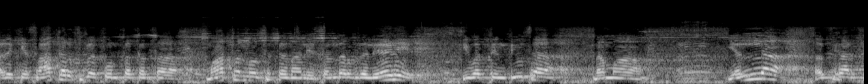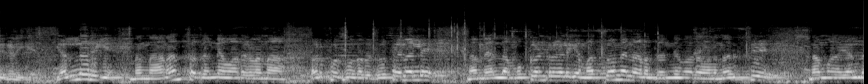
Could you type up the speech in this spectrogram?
ಅದಕ್ಕೆ ಸಹಕರಿಸಬೇಕು ಅಂತಕ್ಕಂಥ ಮಾತನ್ನು ಸಹ ನಾನು ಈ ಸಂದರ್ಭದಲ್ಲಿ ಹೇಳಿ ಇವತ್ತಿನ ದಿವಸ ನಮ್ಮ ಎಲ್ಲ ಅಭ್ಯರ್ಥಿಗಳಿಗೆ, ಎಲ್ಲರಿಗೆ ನನ್ನ ಅನಂತ ಧನ್ಯವಾದಗಳನ್ನು ಅರ್ಪಿಸುವುದರ ಜೊತೆಯಲ್ಲಿ ನಮ್ಮೆಲ್ಲ ಮುಖಂಡರುಗಳಿಗೆ ಮತ್ತೊಮ್ಮೆ ನಾನು ಧನ್ಯವಾದಗಳನ್ನು ಅರ್ಪಿಸಿ ನಮ್ಮ ಎಲ್ಲ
